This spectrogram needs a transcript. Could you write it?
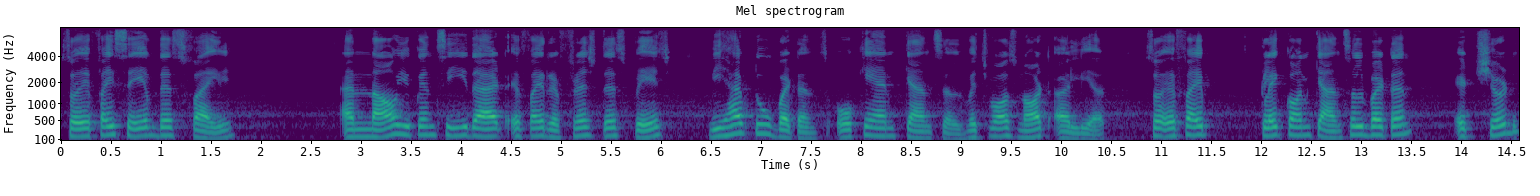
So if I save this file and now you can see that if I refresh this page we have two buttons OK and cancel which was not earlier. So if I click on cancel button it should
